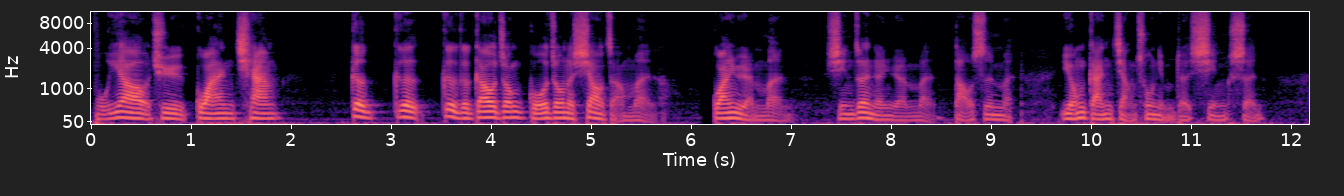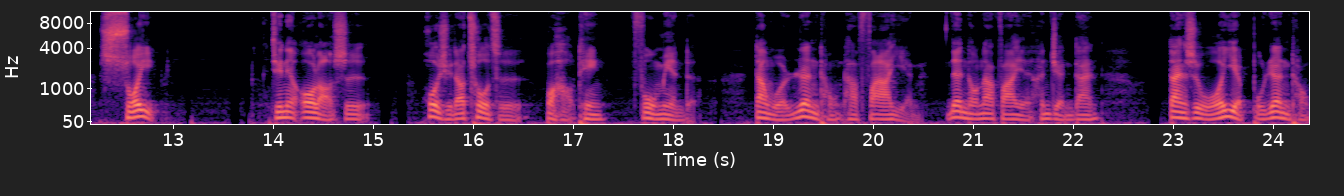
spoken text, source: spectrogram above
不要去官腔，各个各个高中国中的校长们、官员们、行政人员们、导师们，勇敢讲出你们的心声。所以，今天欧老师或许他措辞不好听、负面的，但我认同他发言。认同他发言很简单，但是我也不认同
